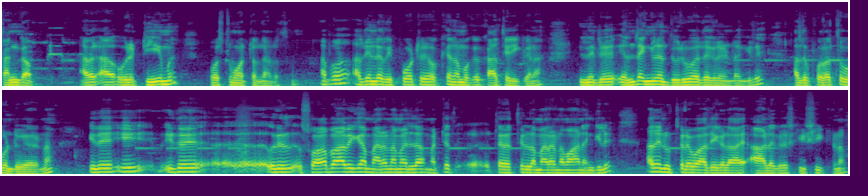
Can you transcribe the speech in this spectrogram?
സംഘം അവർ ഒരു ടീം പോസ്റ്റ്മോർട്ടം നടത്തും. അപ്പോൾ അതിന്റെ റിപ്പോർട്ടൊക്കെ നമുക്ക് കാത്തിരിക്കണം. ഇതിൽ എന്തെങ്കിലും ദുരൂഹതകളുണ്ടെങ്കിൽ അത് പുറത്തു കൊണ്ടുവരണം. ഇത് ഈ ഇത് ഒരു സ്വാഭാവിക മരണമല്ല മറ്റ് തരത്തിലുള്ള മരണമാണെങ്കിൽ അതിന് ഉത്തരവാദികളായ ആളുകൾ ശിക്ഷിക്കണം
